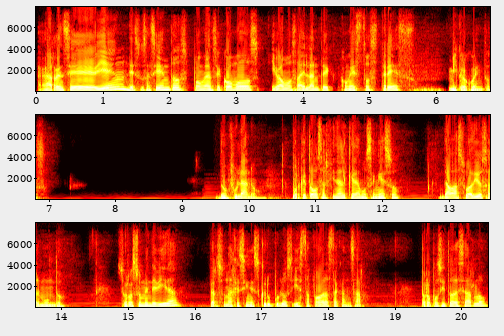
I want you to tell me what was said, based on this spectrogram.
agárrense bien de sus asientos, pónganse cómodos y vamos adelante con estos tres microcuentos. Don Fulano, porque todos al final quedamos en eso, daba su adiós al mundo. Su resumen de vida personaje sin escrúpulos y estafador hasta cansar. Propósito de serlo,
